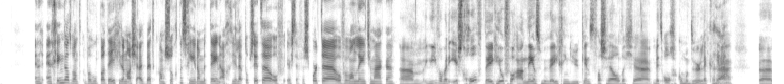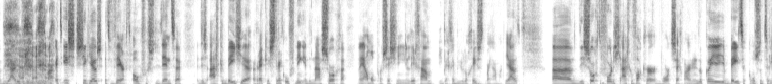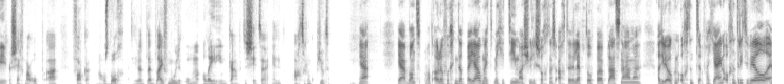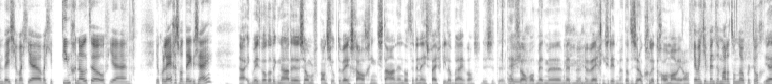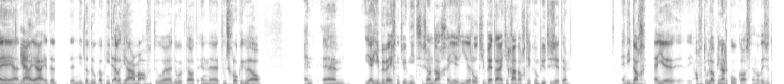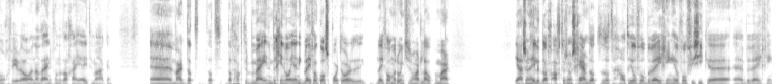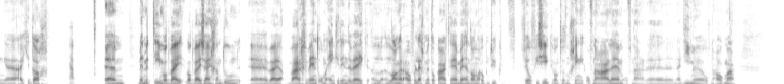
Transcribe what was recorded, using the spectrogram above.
en, en ging dat? Want wat, wat deed je dan als je uit bed kwam s ochtends? Ging je dan meteen achter je laptop zitten? Of eerst even sporten of een wandelingetje maken? Um, in ieder geval bij de eerste golf deed ik heel veel aan Nederlandse beweging. Jullie kent vast wel dat je met Olga Commandeur lekker... Ja. Uh, bejaardenoefeningen Maar het is serieus, het werkt. Ook voor studenten. Het is eigenlijk een beetje rek- en strekoefening. En daarnaast zorgen, nou ja, allemaal processen in je lichaam. Ik ben geen biologist, maar ja, maakt niet uit. Uh, die zorgt ervoor dat je eigenlijk wakker wordt, zeg maar. En dan kun je je beter concentreren, zeg maar, op uh, vakken. Maar alsnog, het blijft moeilijk om alleen in een kamer te zitten en achter een computer. Ja, ja, want, want Olaf, hoe ging dat bij jou met, met je team? Als jullie ochtends achter de laptop uh, plaatsnamen, hadden jullie ook een ochtend, of had jij een ochtendritueel? En weet je wat je, wat je teamgenoten of je, je collega's, wat deden zij? Ja, ik weet wel dat ik na de zomervakantie op de weegschaal ging staan en dat er ineens vijf kilo bij was. Dus het, het heeft wel wat met, me, met mijn bewegingsritme. Dat is er ook gelukkig allemaal weer af. Ja, want je bent een marathonloper, toch? Ja, ja, ja. ja. Nou ja, dat, dat doe ik ook niet elk jaar, maar af en toe uh, doe ik dat. En uh, toen schrok ik wel. En um, ja, je beweegt natuurlijk niet zo'n dag. Hè. Je, je rolt je bed uit, je gaat achter je computer zitten. En die dag, hè, je, af en toe loop je naar de koelkast en dat is het ongeveer wel. En aan het einde van de dag ga je eten maken. Uh, maar dat, dat, dat hakte er bij mij in het begin wel in. En ik bleef ook wel sport hoor. Ik bleef al mijn rondjes hardlopen. Maar ja, zo'n hele dag achter zo'n scherm, dat, dat haalt heel veel beweging, heel veel fysieke uh, beweging uh, uit je dag. Ja. Um, met mijn team, wat wij, wat wij zijn gaan doen. Wij waren gewend om één keer in de week een, een langer overleg met elkaar te hebben. En dan ook natuurlijk veel fysiek. Want dan ging ik of naar Haarlem, of naar, naar Diemen, of naar Alkmaar.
